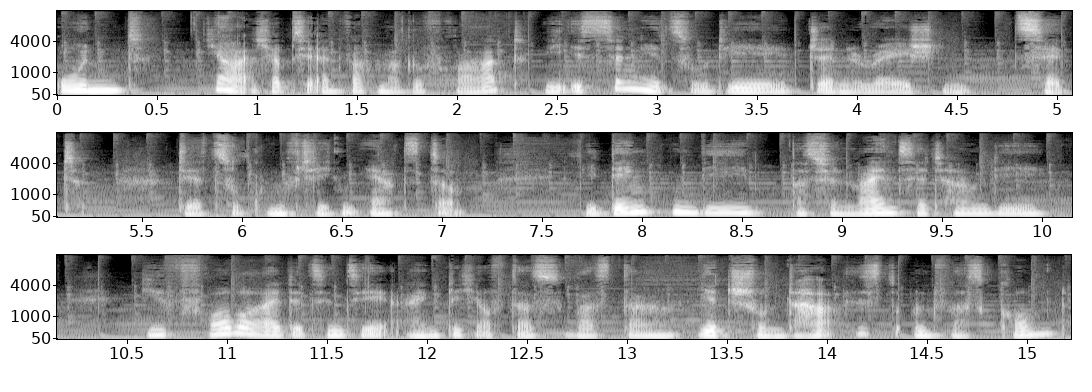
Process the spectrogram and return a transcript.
Und ja, ich habe sie einfach mal gefragt, wie ist denn jetzt so die Generation Z der zukünftigen Ärzte? Wie denken die? Was für ein Mindset haben die? Wie vorbereitet sind sie eigentlich auf das, was da jetzt schon da ist und was kommt?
